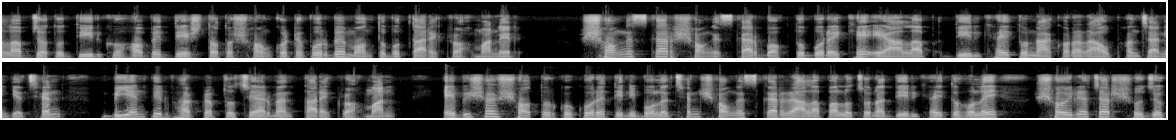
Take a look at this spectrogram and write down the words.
আলাপ যত দীর্ঘ হবে, দেশ তত সংকটে পড়বে, মন্তব্য তারেক রহমানের। সংস্কার সংস্কার, বক্তব্য রেখে এ আলাপ দীর্ঘায়িত না করার আহ্বান জানিয়েছেন বিএনপির ভারপ্রাপ্ত চেয়ারম্যান তারেক রহমান। এ বিষয়ে সতর্ক করে তিনি বলেছেন, সংস্কারের আলাপ আলোচনা দীর্ঘায়িত হলে স্বৈরাচার সুযোগ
